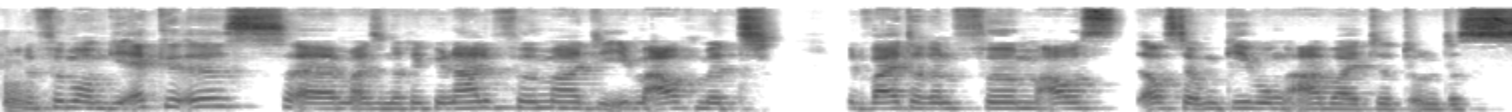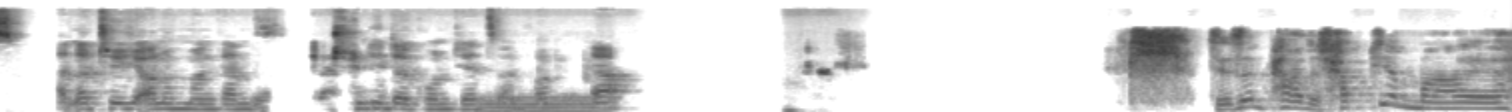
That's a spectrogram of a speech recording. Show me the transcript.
eine Firma um die Ecke ist, ähm, also eine regionale Firma, die eben auch mit, mit weiteren Firmen aus, aus der Umgebung arbeitet. Und das hat natürlich auch nochmal einen ganz, ganz schönen Hintergrund jetzt einfach. Ja. Sehr sympathisch. Habt ihr mal,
